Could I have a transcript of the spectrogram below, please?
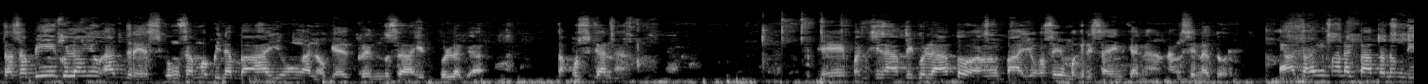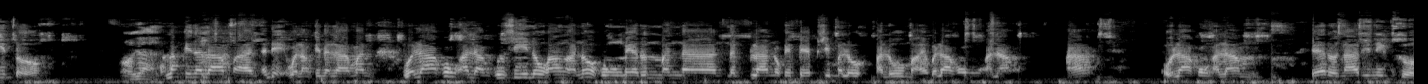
Tapos sabihin ko lang yung address kung saan mo binabahay yung ano, girlfriend mo sa 8 Bulaga. Tapos ka na. Eh, pag sinabi ko lahat to, ang payo ko sa'yo, mag-resign ka na ng senador. At saka yung mga nagtatanong dito, Oh, yan. walang kinalaman, hindi, walang kinalaman. Wala akong alam kung sino ang ano, kung meron man na nagplano kay Pepsi Malo, Paloma, eh, wala akong alam. Ha? Wala akong alam. Pero narinig ko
